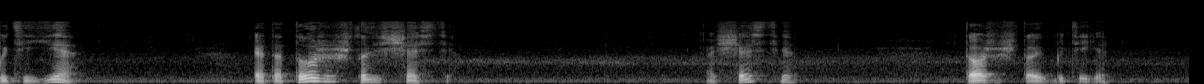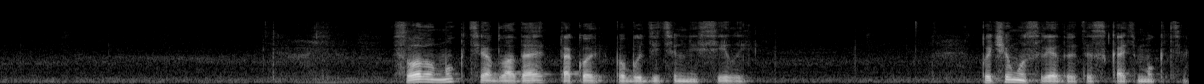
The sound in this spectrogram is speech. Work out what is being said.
Бытие – это то же, что и счастье. А счастье – то же, что и бытие. Слово «мукти» обладает такой побудительной силой. Почему следует искать мукти?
